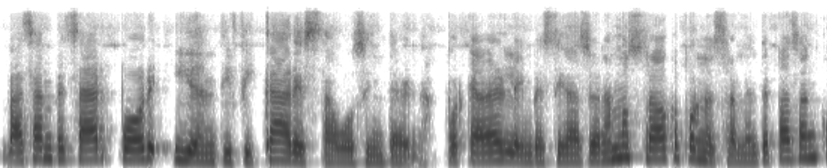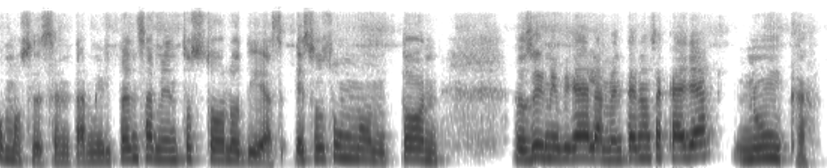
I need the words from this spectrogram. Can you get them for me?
Vas a empezar por identificar esta voz interna, porque a ver, la investigación ha mostrado que por nuestra mente pasan como 60 mil pensamientos todos los días. Eso es un montón. No significa que la mente no se calla nunca.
